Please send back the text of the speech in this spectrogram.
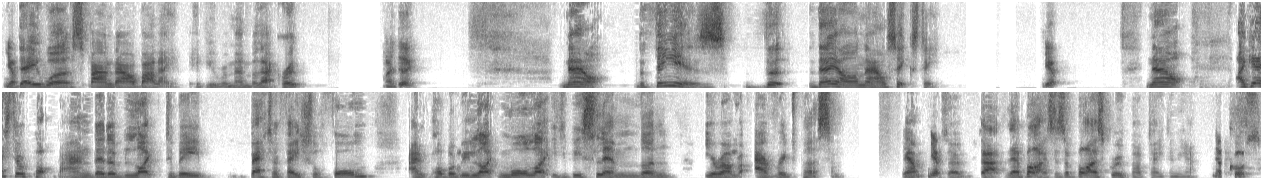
Yep. they were Spandau Ballet, if you remember that group. I do. Now, the thing is that they are now 60. Now, I guess they're a pop band that would like to be better facial form and probably like more likely to be slim than your other average person. Yeah. Yep. So that they're biased. It's a biased group I've taken here. Of course.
